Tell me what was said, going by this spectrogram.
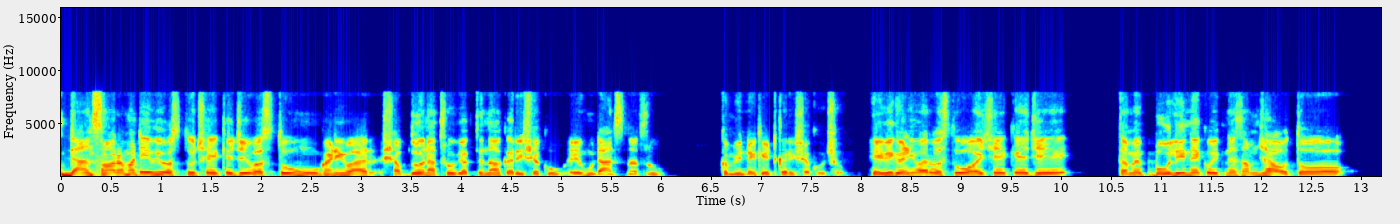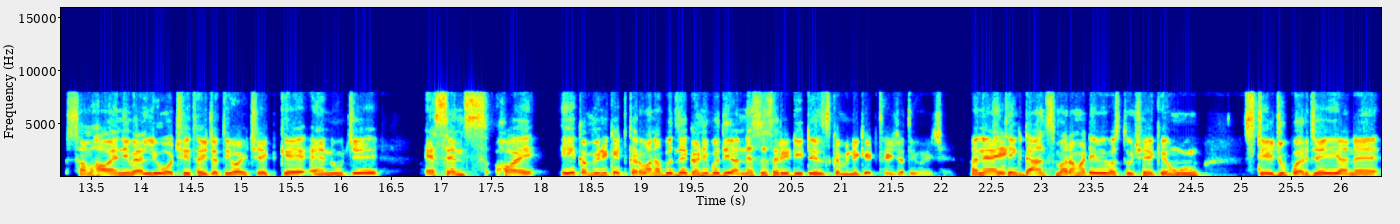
dance મારા માટે એવી વસ્તુ છે કે જે વસ્તુ હું ઘણીવાર શબ્દોના થ્રુ વ્યક્ત ન કરી શકું એ હું ડાન્સના થ્રુ કમ્યુનિકેટ કરી શકું છું. એવી ઘણીવાર વસ્તુઓ હોય છે કે જે તમે બોલીને કોઈકને સમજાવો તો સમહાવ એની વેલ્યુ ઓછી થઈ જતી હોય છે કે એનું જે એસેન્સ હોય એ કમ્યુનિકેટ કરવાના બદલે ઘણી બધી અનનેસેસરી ડિટેલ્સ કમ્યુનિકેટ થઈ જતી હોય છે. અને આઈ થિંક ડાન્સ મારા માટે એવી વસ્તુ છે કે હું સ્ટેજ ઉપર જઈ અને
